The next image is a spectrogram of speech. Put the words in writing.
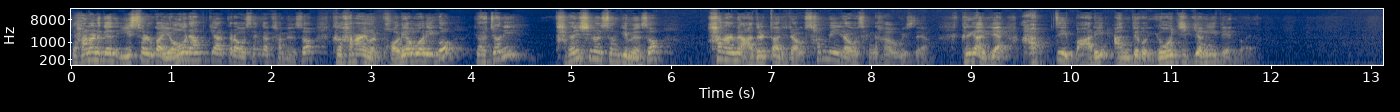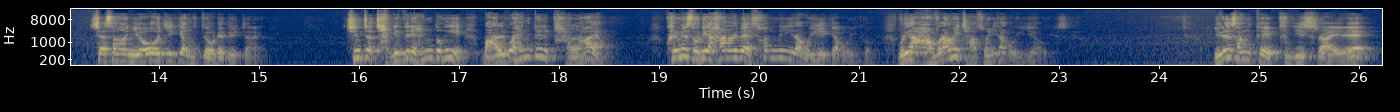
하나님께서 이스라엘과 영원히 함께 할 거라고 생각하면서 그 하나님을 버려버리고 여전히 다른 신을 섬기면서 하나님의 아들, 딸이라고 선민이라고 생각하고 있어요. 그러니까 이게 앞뒤 말이 안 되고 요지경이 된 거예요. 세상은 요지경 노래도 있잖아요. 진짜 자기들의 행동이 말과 행동이 달라요. 그러면서 우리 하나님의 선민이라고 얘기하고 있고 우리는 아브라함의 자손이라고 얘기하고 있어요. 이런 상태의 북이스라엘에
